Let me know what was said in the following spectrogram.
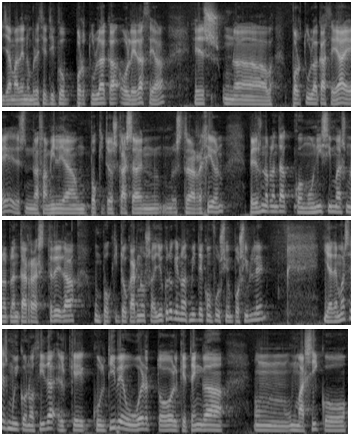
llama de nombre científico Portulaca oleracea, es una Portulacaceae, es una familia un poquito escasa en nuestra región, pero es una planta comunísima, es una planta rastrera, un poquito carnosa. Yo creo que no admite confusión posible y además es muy conocida. El que cultive huerto, el que tenga un, masico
